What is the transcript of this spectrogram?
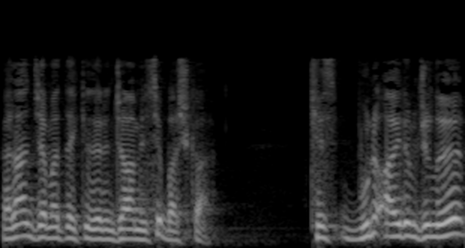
falan cemaattekilerin camisi başka. Kes, bunu ayrımcılığı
